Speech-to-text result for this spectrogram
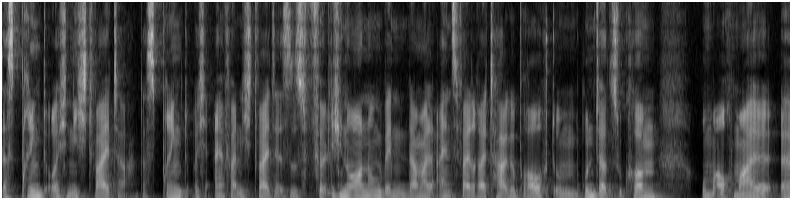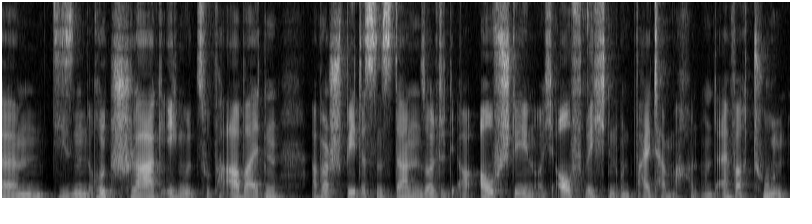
das bringt euch nicht weiter. Das bringt euch einfach nicht weiter. Es ist völlig in Ordnung, wenn ihr da mal ein, zwei, drei Tage braucht, um runterzukommen, um auch mal ähm, diesen Rückschlag irgendwo zu verarbeiten. Aber spätestens dann solltet ihr aufstehen, euch aufrichten und weitermachen und einfach tun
